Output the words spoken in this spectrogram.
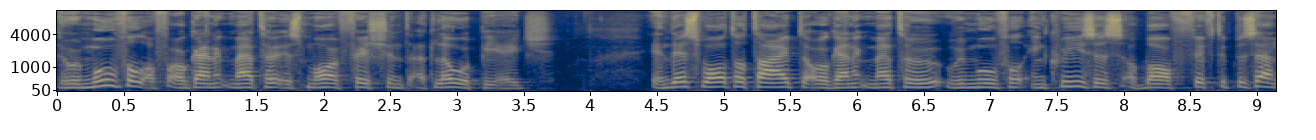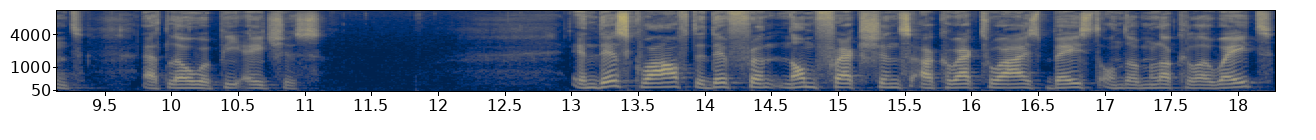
The removal of organic matter is more efficient at lower pH. In this water type, the organic matter removal increases above 50% at lower pHs. In this graph, the different NOM fractions are characterized based on the molecular weight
